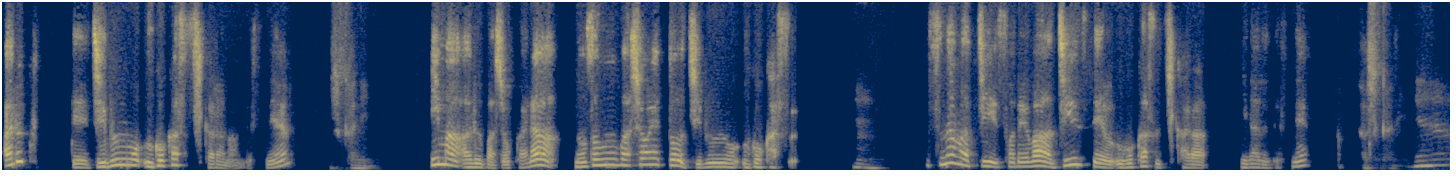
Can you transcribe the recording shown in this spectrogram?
歩くって自分を動かす力なんですね。確かに。今ある場所から望む場所へと自分を動かす。うん、すなわち、それは人生を動かす力になるんですね。確かにね。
